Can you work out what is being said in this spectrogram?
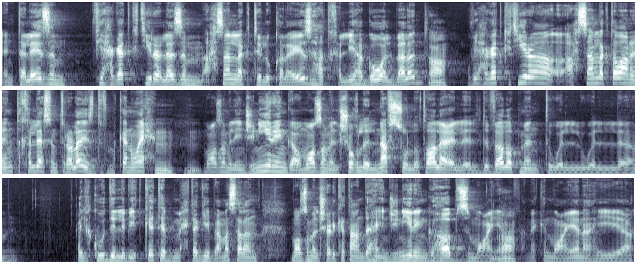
أنت لازم في حاجات كتيرة لازم أحسن لك ت localize ها تخليها جوه البلد آه وفي حاجات كتيرة أحسن لك طبعا إن أنت تخليها centralized في مكان واحد مم،. معظم ال engineering أو معظم الشغل نفسه اللي طالع ال development وال وال الكود اللي بيتكتب محتاج يبقى مثلا معظم الشركات عندها engineering hubs معينة آه. آه. في أماكن معينة هي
